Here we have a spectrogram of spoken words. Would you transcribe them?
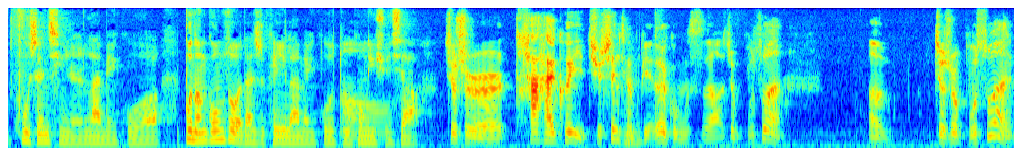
副申请人来美国，不能工作，但是可以来美国读公立学校。就是他还可以去申请别的公司啊，就不算，呃，就说不算，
